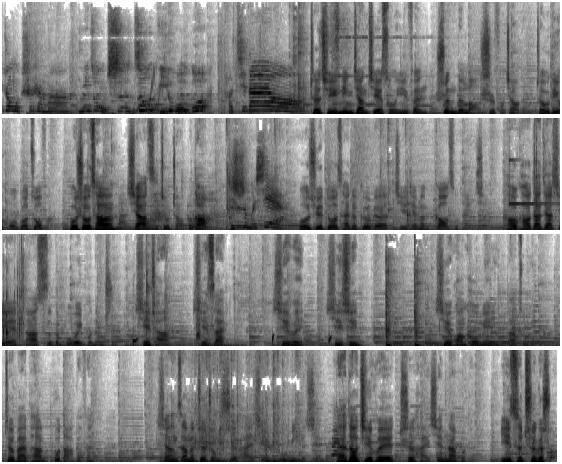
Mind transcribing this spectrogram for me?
天中午吃什么？明天中午吃粥底火锅，好期待哦！这期您将解锁一份顺德老师傅教的粥底火锅做法，不收藏，下次就找不到了。这是什么蟹？博学多才的哥哥姐姐们，告诉他一下，考考大家蟹哪四个部位不能吃？蟹肠、蟹腮、蟹胃、蟹心。蟹黄后面有大作用，这摆盘不打个分。像咱们这种视海鲜如命的仙人，逮到机会吃海鲜那不得，一次吃个爽。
